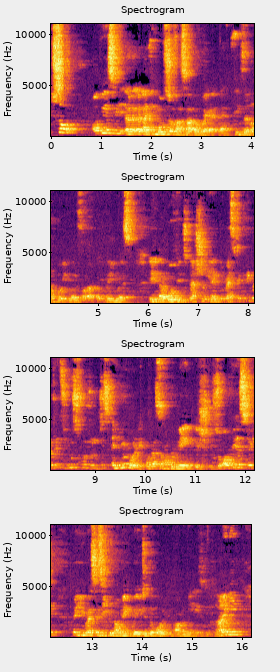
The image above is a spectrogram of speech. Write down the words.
So, Obviously, uh, uh, I think most of us are aware that things are not going well for uh, the US, in, uh, both internationally and domestically, but it's useful to just enumerate what are some of the main issues. So, obviously, the US's economic weight in the world economy is declining.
